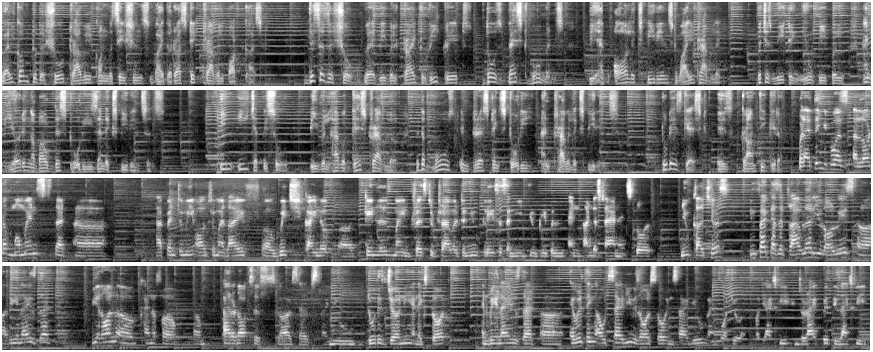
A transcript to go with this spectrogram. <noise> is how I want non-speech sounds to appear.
Welcome to the show Travel Conversations by the Rustic Travel Podcast. This is a show where we will try to recreate those best moments we have all experienced while traveling, which is meeting new people and hearing about their stories and experiences. In each episode, we will have a guest traveler with the most interesting story and travel experience. Today's guest is Kranthi Kiran. But I think it was a lot of moments that uh, happened to me all through my life, uh, which kind of uh, kindled my interest to travel to new places and meet new people and understand, explore new cultures. In fact, as a traveler, you'll always uh, realize that we are all uh, kind of uh, um, paradoxes to ourselves. you do this journey and explore and realize that uh, everything outside you is also inside you, and what you what you actually interact with is actually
